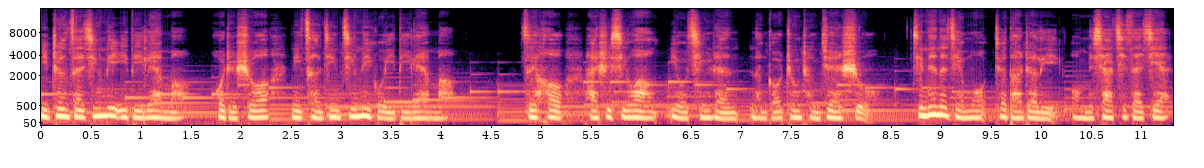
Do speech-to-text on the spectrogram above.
你正在经历异地恋吗？或者说你曾经经历过异地恋吗？最后还是希望有情人能够终成眷属。今天的节目就到这里，我们下期再见。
